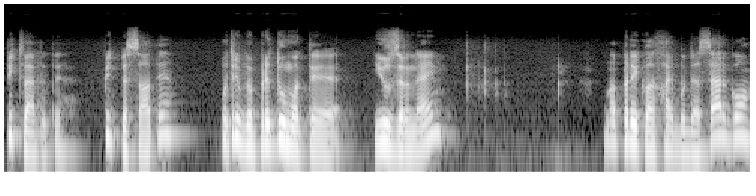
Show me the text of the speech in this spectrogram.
підтвердити. Підписати. Потрібно придумати юзернейм. Наприклад, хай буде Sergo.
